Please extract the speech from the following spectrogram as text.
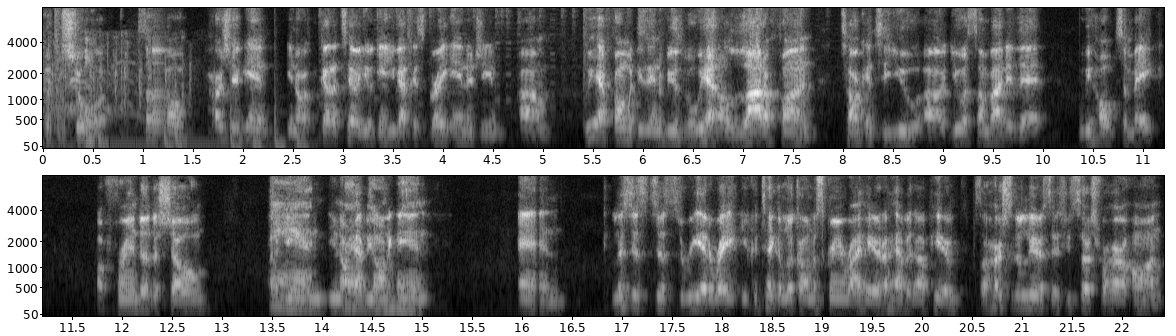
for sure. So Hershe, again, you know, gotta tell you again, you got this great energy. Um, we have fun with these interviews, but we had a lot of fun talking to you. Uh, you are somebody that we hope to make a friend of the show. Again, you know, have you on again. And let's just just reiterate, you can take a look on the screen right here to have it up here. So Hershe the lyricist, you search for her on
